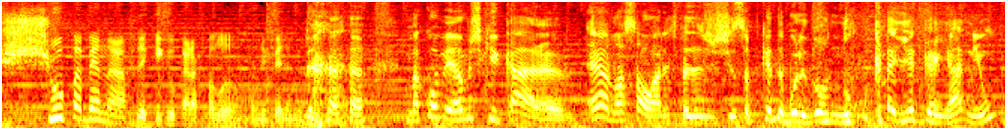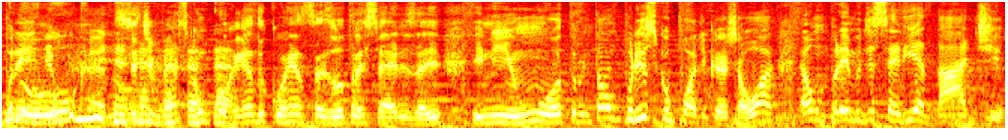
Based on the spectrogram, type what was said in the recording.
Chupa Ben Affleck que o cara falou quando ele fez. Mas convenhamos que, cara, é a nossa hora de fazer justiça, porque Demolidor nunca ia ganhar nenhum prêmio Nunca, se tivesse concorrendo com essas outras séries aí e nenhum outro. Então, por isso que o Podcast Award é um prêmio de seriedade,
